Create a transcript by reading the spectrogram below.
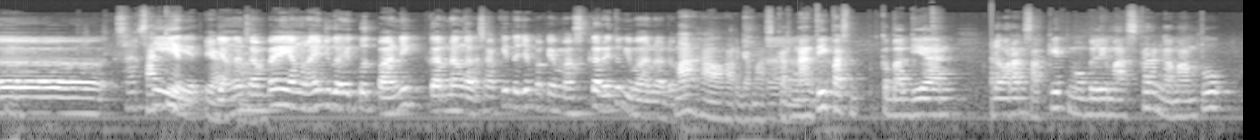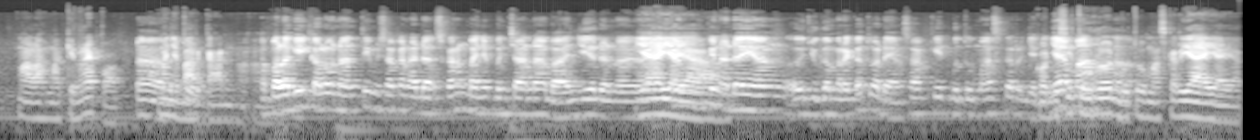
eh, sakit. Sakit, ya. Jangan sampai yang lain juga ikut panik karena nggak sakit aja pakai masker itu gimana dong? mahal harga masker Ah. nanti pas kebagian ada orang sakit mau beli masker nggak mampu malah makin repot Nah, menyebarkan Heeh. Apalagi kalau nanti misalkan ada sekarang banyak bencana banjir dan lain-lain. Iya, kan iya. Mungkin ada yang eh, juga mereka tuh ada yang sakit butuh masker jadinya kondisi mahal. turun butuh masker ya ya ya.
